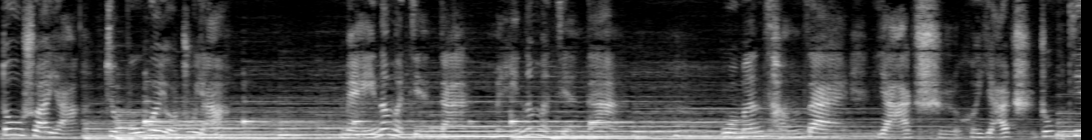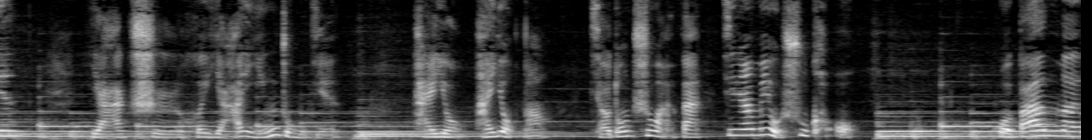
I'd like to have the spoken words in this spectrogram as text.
都刷牙。”就不会有蛀牙，没那么简单，没那么简单。我们藏在牙齿和牙齿中间，牙齿和牙龈中间，还有还有呢。小东吃晚饭竟然没有漱口。伙伴们，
